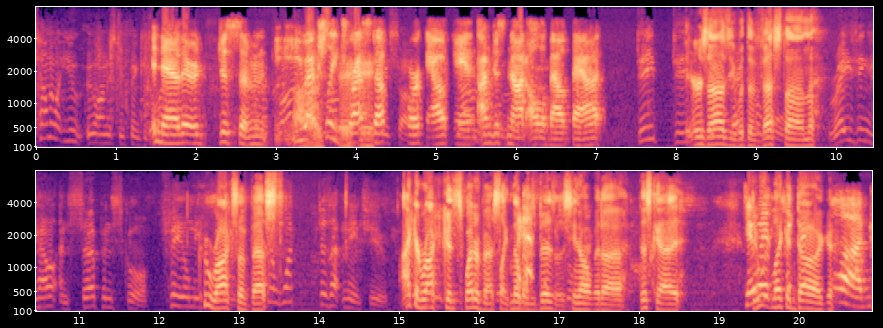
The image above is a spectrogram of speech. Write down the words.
Tell me what you you honestly think. No, they're just some. You actually dressed up to work out, and I'm just not all about that. Deep, deep There's Ozzy with the vest on. Raising hell and serpent score. Feel me. Who rocks a vest? What does that mean to you? I could rock a good sweater vest like nobody's business, you know, but uh, this guy, do it like a dog. Dog.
